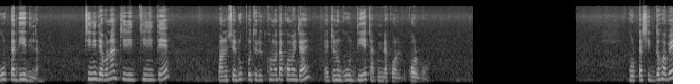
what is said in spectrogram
গুড়টা দিয়ে দিলাম। চিনি দেব না, চিনি, চিনিতে মানুষের রোগ প্রতিরোধ ক্ষমতা কমে যায়, এর জন্য গুড় দিয়ে চাটনিটা করব। গুড়টা সিদ্ধ হবে।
